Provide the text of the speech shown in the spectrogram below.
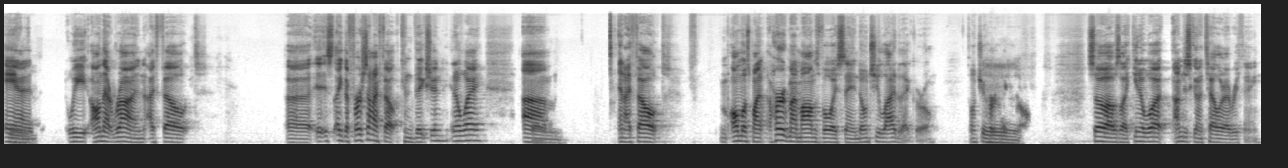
And we on that run, I felt uh, it's like the first time I felt conviction in a way. Um, and I felt almost my heard my mom's voice saying, "Don't you lie to that girl. Don't you hurt that Mm. girl." So I was like, you know what? I'm just gonna tell her everything,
